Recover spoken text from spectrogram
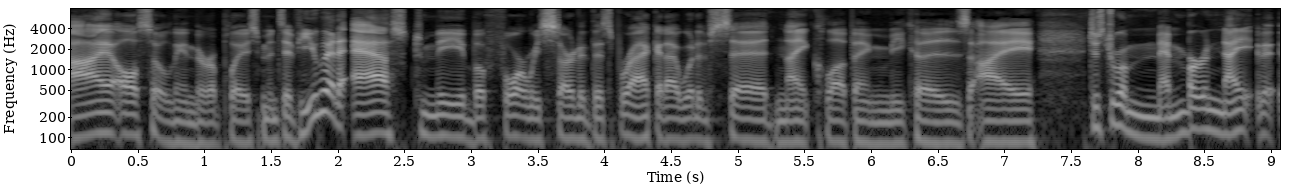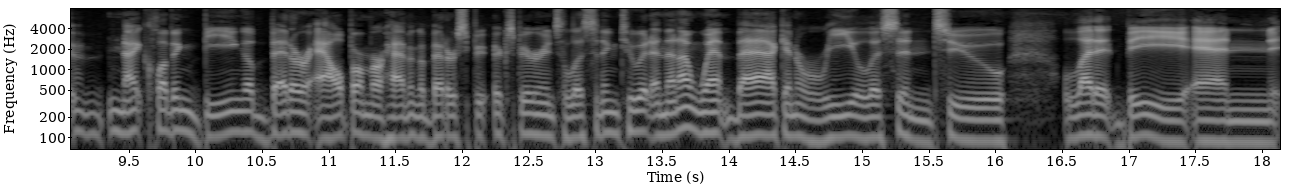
I also lean the replacements. If you had asked me before we started this bracket, I would have said night clubbing because I just remember night uh, clubbing being a better album or having a better sp- experience listening to it. And then I went back and re-listened to Let It Be, and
